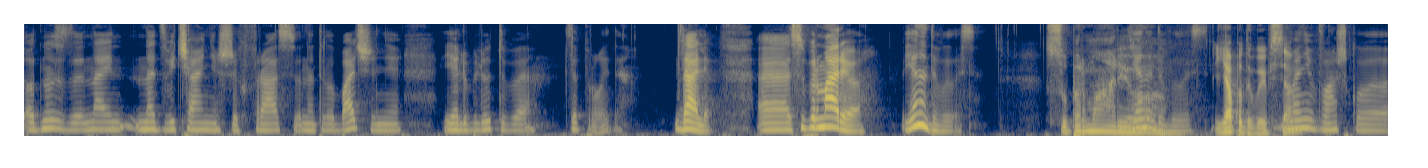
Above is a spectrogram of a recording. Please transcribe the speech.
одну з найнадзвичайніших фраз на телебаченні: Я люблю тебе, це пройде. Далі. Е, Супер Маріо. Я не дивилась. Супер Маріо. Я не дивилась. Я подивився. Мені важко,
